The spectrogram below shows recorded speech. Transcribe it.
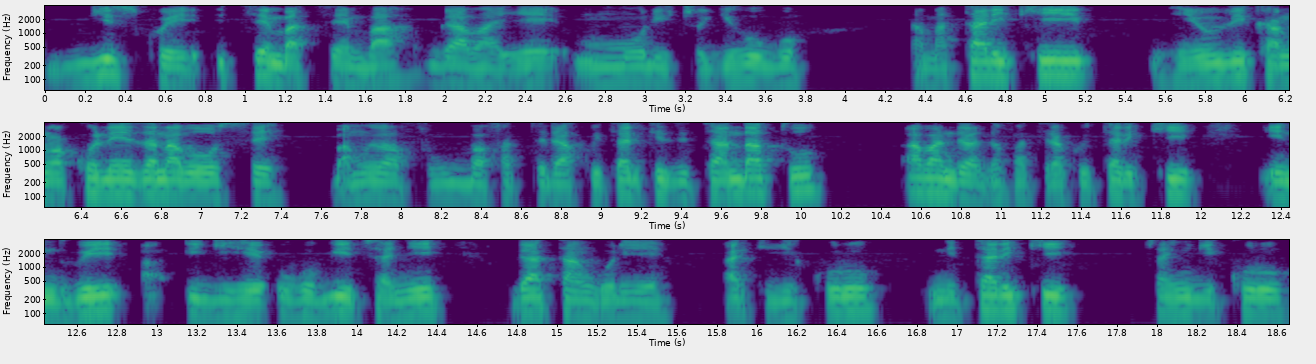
bwiswe itsembatsemba bwabaye muri ico gihugu. Amatariki ntiyumvikanwa ko neza na bose. Bamwe bafatira ku itariki zitandatu abandi bagafatira ku itariki indwi igihe ubwo bwicanyi bwatanguriye. Ariko igikuru ni itariki cyangwa igikuru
